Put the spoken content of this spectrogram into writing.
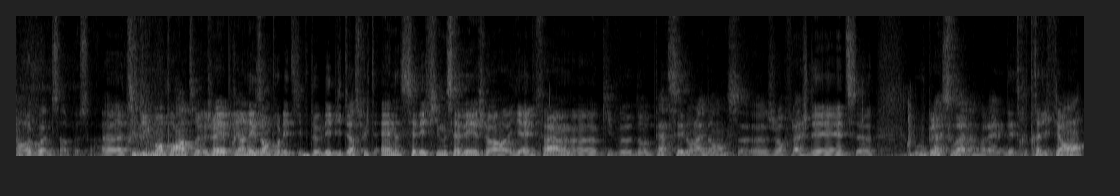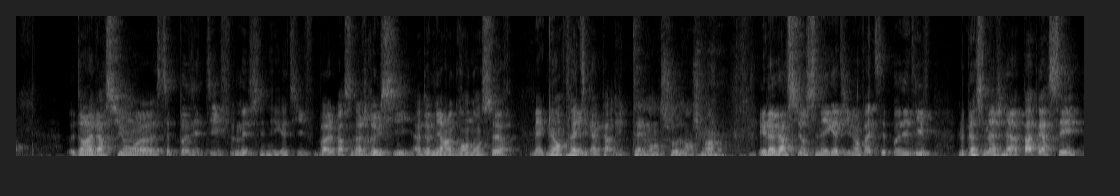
Rogue One, c'est un peu ça. Euh, typiquement, pour un truc, j'avais pris un exemple pour les types de les bittersweet end, c'est les films, vous savez, genre il y a une femme euh, qui veut percer dans la danse, genre Flashdance ou Black Swan, voilà, des trucs très différents. Dans la version euh, c'est positif, mais c'est négatif, bah le personnage réussit à devenir un grand danseur, mais en fait il a perdu tellement de choses en chemin. Et la version c'est négatif, en fait c'est positif. Le personnage n'a pas percé,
